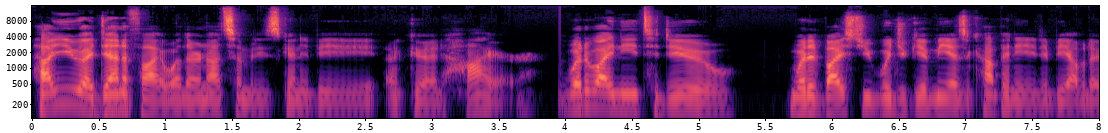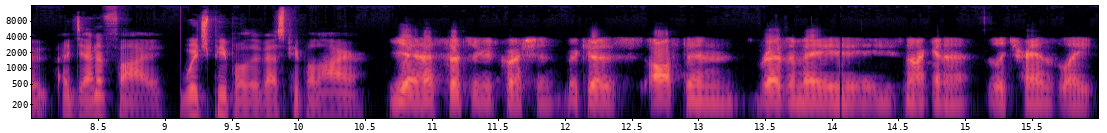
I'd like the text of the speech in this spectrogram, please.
How do you identify whether or not somebody's going to be a good hire? What do I need to do? What advice you, would you give me as a company to be able to identify which people are the best people to hire? Yeah, that's such a good question because often resume is not going to really translate.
